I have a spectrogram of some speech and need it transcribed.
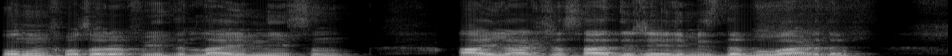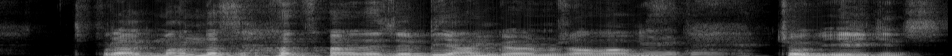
onun fotoğrafıydı. Liam Neeson'ın. Aylarca sadece elimizde bu vardı. Fragmanda sadece bir an görmüş olmamız Evet evet. çok ilginç.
